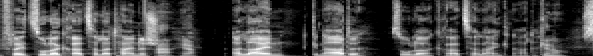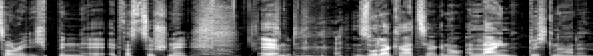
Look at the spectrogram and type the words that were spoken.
vielleicht sola gratia lateinisch. Ah, ja. Allein Gnade. Sola gratia, allein Gnade. Genau. Sorry, ich bin äh, etwas zu schnell. Ähm, sola gratia, genau. Allein durch Gnade.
